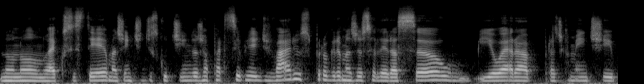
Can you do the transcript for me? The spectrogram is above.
No, no- no ecossistema, a gente discutindo, eu já participei de vários programas de aceleração e eu era praticamente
